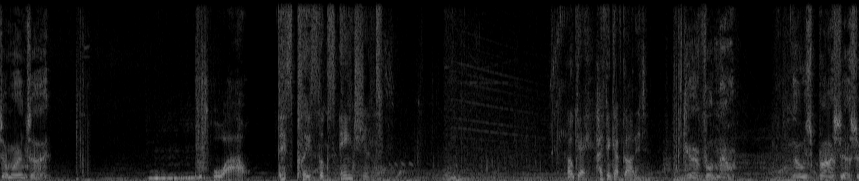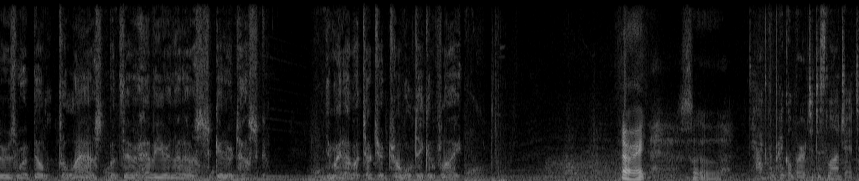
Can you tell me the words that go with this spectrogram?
Somewhere inside. Wow. This place looks ancient. Okay, I think I've got it. Careful now. Those processors were built to last, but they're heavier than a skitter tusk. You might have a touch of trouble taking flight. All right. So, Attack the prickle bird to dislodge it.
